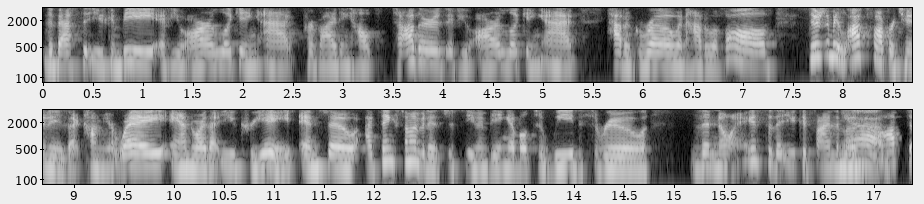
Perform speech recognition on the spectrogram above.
the best that you can be, if you are looking at providing help to others, if you are looking at how to grow and how to evolve, there's going to be lots of opportunities that come your way and or that you create. And so I think some of it is just even being able to weed through the noise so that you could find the yeah. most opt-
